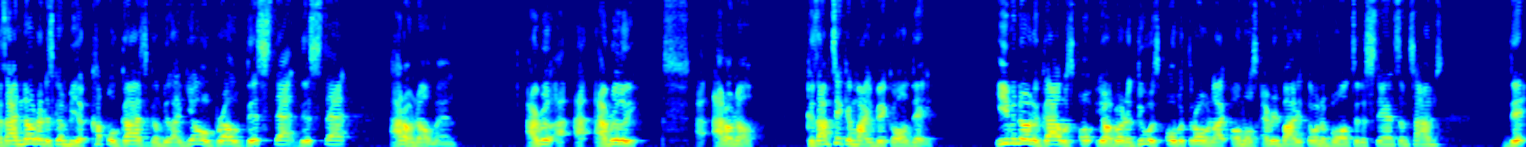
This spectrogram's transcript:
because I know that there's gonna be a couple guys gonna be like, "Yo, bro, this that this that." I don't know, man. I really I, I really I, I don't know because I'm taking Mike Vick all day. Even though the guy was, oh, yo, bro, the dude was overthrown like almost everybody throwing the ball into the stand sometimes. That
